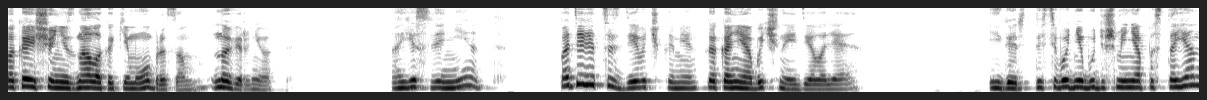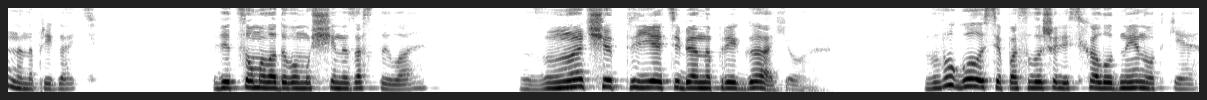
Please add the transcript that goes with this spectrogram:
Пока еще не знала, каким образом, но вернет. А если нет, поделится с девочками, как они обычно и делали». «Игорь, ты сегодня будешь меня постоянно напрягать?» Лицо молодого мужчины застыло. «Значит, я тебя напрягаю». В его голосе послышались холодные нотки,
